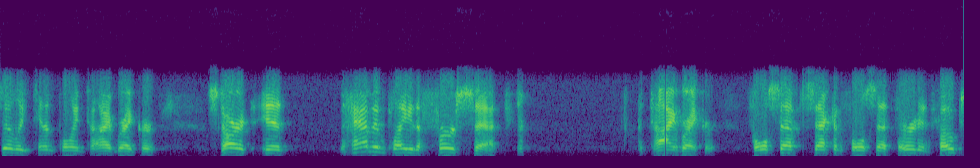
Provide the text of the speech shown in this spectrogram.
silly ten point tiebreaker, start it. Have him play the first set, the tiebreaker, full set, second, full set, third, and folks."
